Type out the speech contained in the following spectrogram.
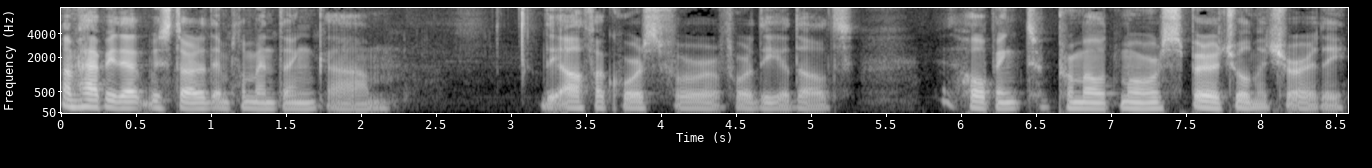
I'm happy that we started implementing um, the Alpha course for, for the adults, hoping to promote more spiritual maturity.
